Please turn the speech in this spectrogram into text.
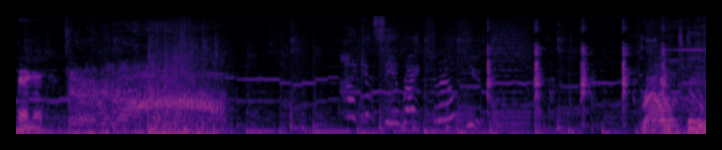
Fair enough. I can see right through you. Round two.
